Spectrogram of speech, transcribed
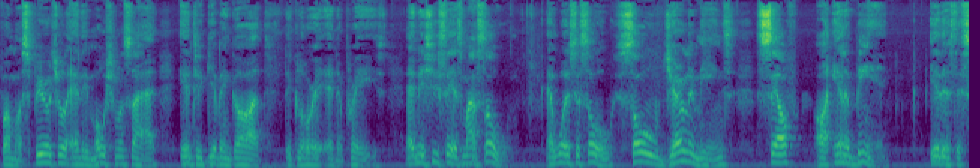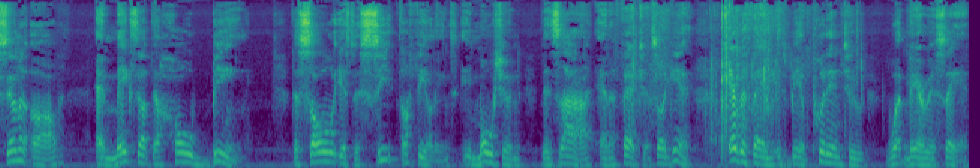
from a spiritual and emotional side into giving God the glory and the praise. And then she says, my soul. And what is the soul? Soul generally means self or inner being. It is the center of and makes up the whole being. The soul is the seat of feelings, emotion, desire, and affection. So again, everything is being put into what Mary is saying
